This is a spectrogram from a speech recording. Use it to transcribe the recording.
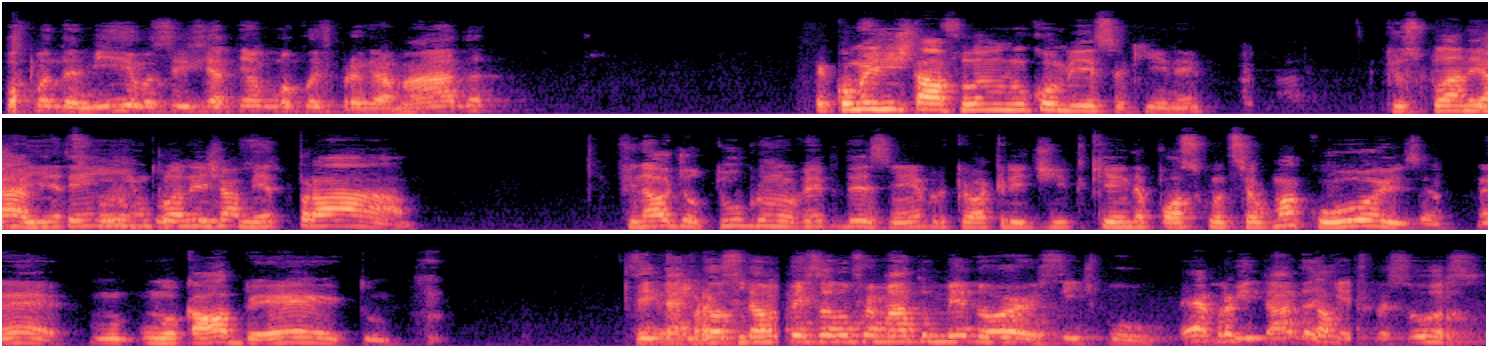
pós-pandemia? Vocês já tem alguma coisa programada? É como a gente estava falando no começo aqui, né? Que os planejamentos tem um planejamento para final de outubro, novembro, dezembro, que eu acredito que ainda possa acontecer alguma coisa, né? Um, um local aberto. Você tá, é, então você estava pensando num formato menor, assim, tipo, é, pra, limitado a 500 pessoas?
